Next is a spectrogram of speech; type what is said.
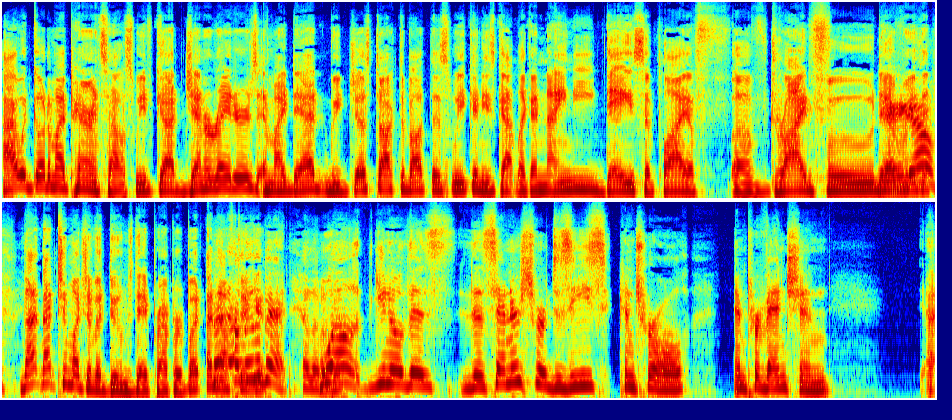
I would go to my parents' house. We've got generators, and my dad. We just talked about this weekend. He's got like a ninety day supply of of dried food. There you everything. go. Not not too much of a doomsday prepper, but But enough a to little get bit. a little well, bit. you know, this the Centers for Disease Control and Prevention uh,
